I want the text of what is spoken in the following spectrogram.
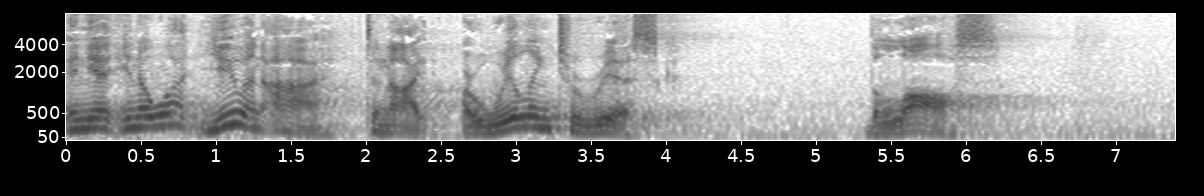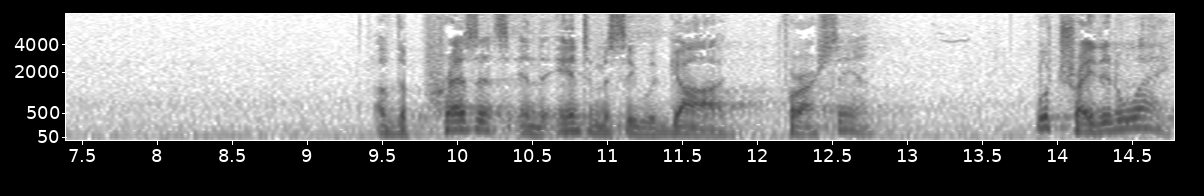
And yet, you know what? You and I tonight are willing to risk the loss of the presence and the intimacy with God for our sin. We'll trade it away.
